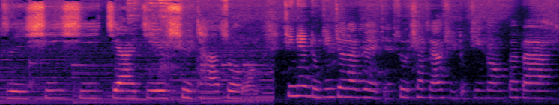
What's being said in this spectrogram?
子西西家接续他做王。今天读经就到这里结束，下次要一起读经哦，拜拜。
